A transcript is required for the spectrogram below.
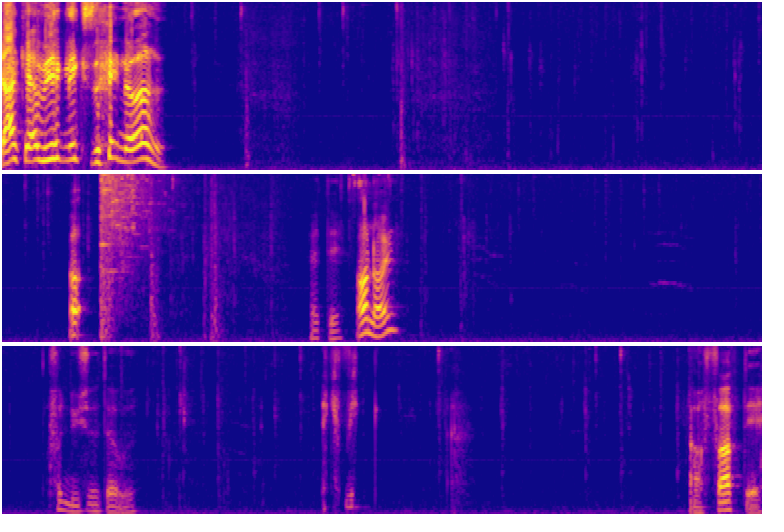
Jeg kan virkelig ikke se noget. Åh. Oh. Hvad er det? Åh, oh, nøgle. Hvorfor lyser det derude? Jeg kan virkelig... Åh, oh, fuck det.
